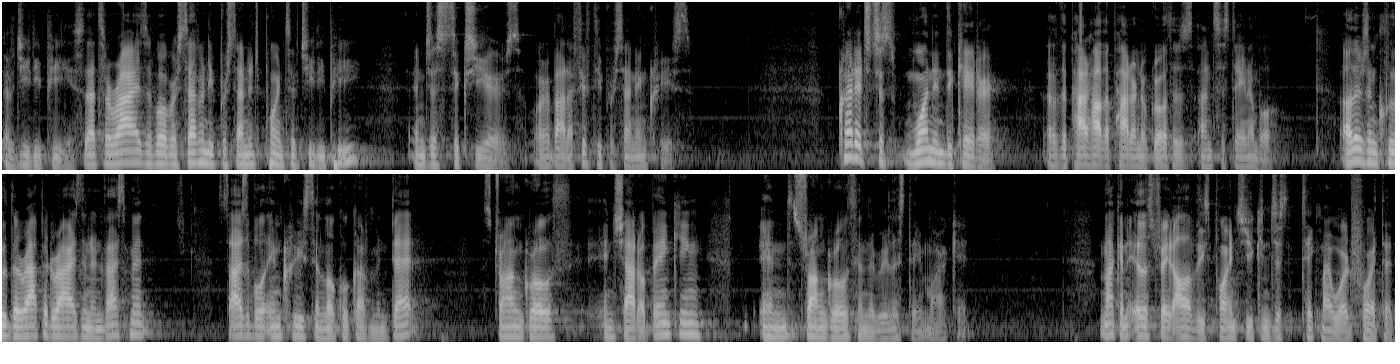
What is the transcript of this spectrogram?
of GDP. So that's a rise of over 70 percentage points of GDP in just six years, or about a 50% increase. Credit's just one indicator of the, how the pattern of growth is unsustainable. Others include the rapid rise in investment, sizable increase in local government debt, strong growth in shadow banking, and strong growth in the real estate market. I'm not going to illustrate all of these points. You can just take my word for it that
